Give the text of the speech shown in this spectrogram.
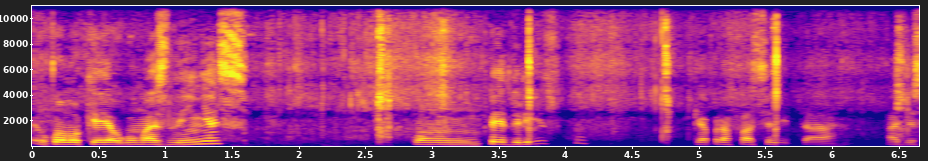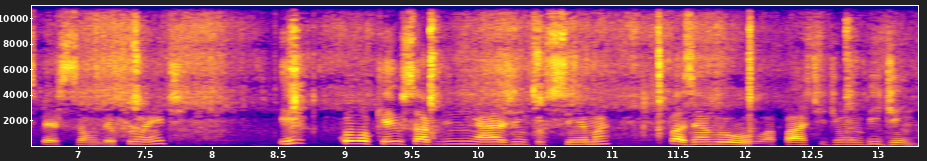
eu coloquei algumas linhas com pedrisco, que é para facilitar a dispersão do efluente, e coloquei o saco de ninhagem por cima, fazendo a parte de um bidim.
